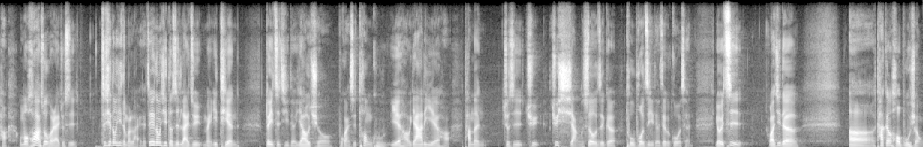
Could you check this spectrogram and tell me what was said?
好，我们话说回来，就是这些东西怎么来的？这些东西都是来自于每一天对自己的要求，不管是痛苦也好，压力也好，他们就是去去享受这个突破自己的这个过程。有一次我还记得，呃，他跟侯布雄，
